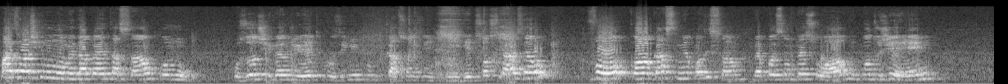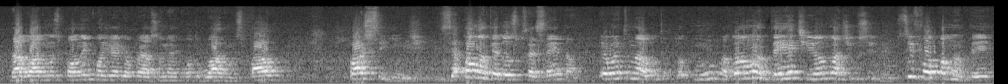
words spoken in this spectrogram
Mas eu acho que no momento da apresentação, como os outros tiveram direito, inclusive em publicações em, em redes sociais, eu vou colocar assim minha posição, minha posição pessoal, enquanto GM da Guarda Municipal, nem enquanto engenheiro de operação, nem enquanto Guarda Municipal. Eu acho o seguinte, se é para manter 12 por 60, eu entro na luta com todo mundo. Agora manter retirando o artigo 2 Se for para manter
